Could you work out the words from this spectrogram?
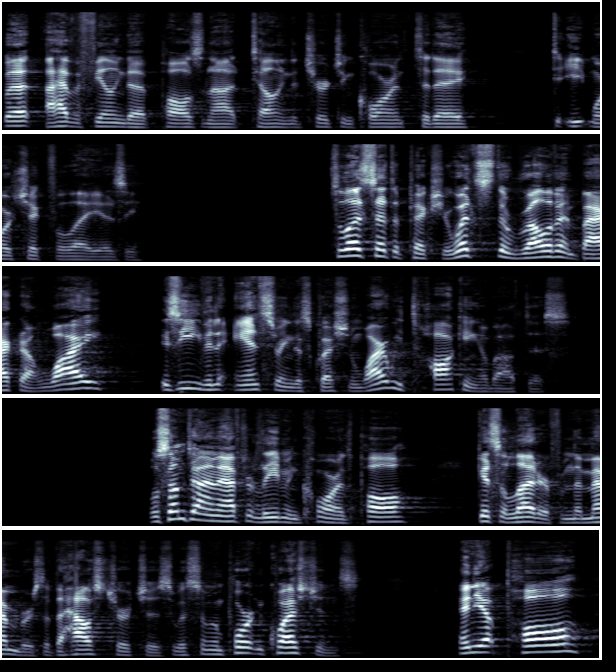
But I have a feeling that Paul's not telling the church in Corinth today to eat more Chick fil A, is he? So let's set the picture. What's the relevant background? Why is he even answering this question? Why are we talking about this? Well, sometime after leaving Corinth, Paul gets a letter from the members of the house churches with some important questions. And yet, Paul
